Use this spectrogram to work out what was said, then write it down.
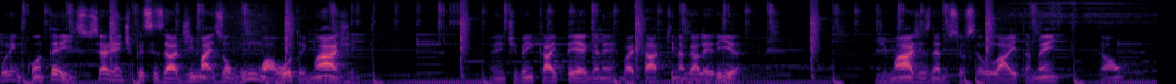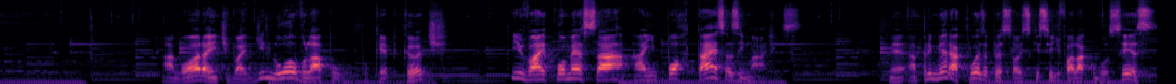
Por enquanto é isso. Se a gente precisar de mais alguma outra imagem, a gente vem cá e pega, né? Vai estar tá aqui na galeria de imagens, né? Do seu celular aí também. Então, agora a gente vai de novo lá para o CapCut e vai começar a importar essas imagens. É, a primeira coisa, pessoal, esqueci de falar com vocês,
